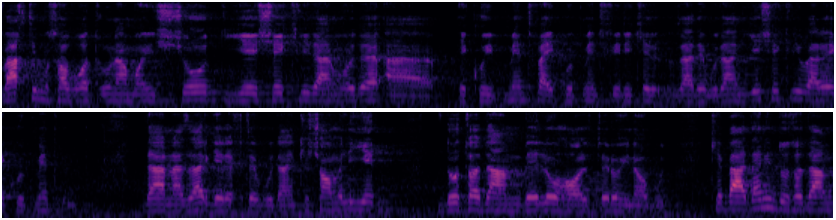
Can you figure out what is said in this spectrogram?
وقتی مسابقات رونمایی شد یه شکلی در مورد equipment و equipment free که زده بودن یه شکلی برای equipment در نظر گرفته بودن که شامل یه دو تا دمبل و هالتر و اینا بود. که بعدا این دو تا دم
